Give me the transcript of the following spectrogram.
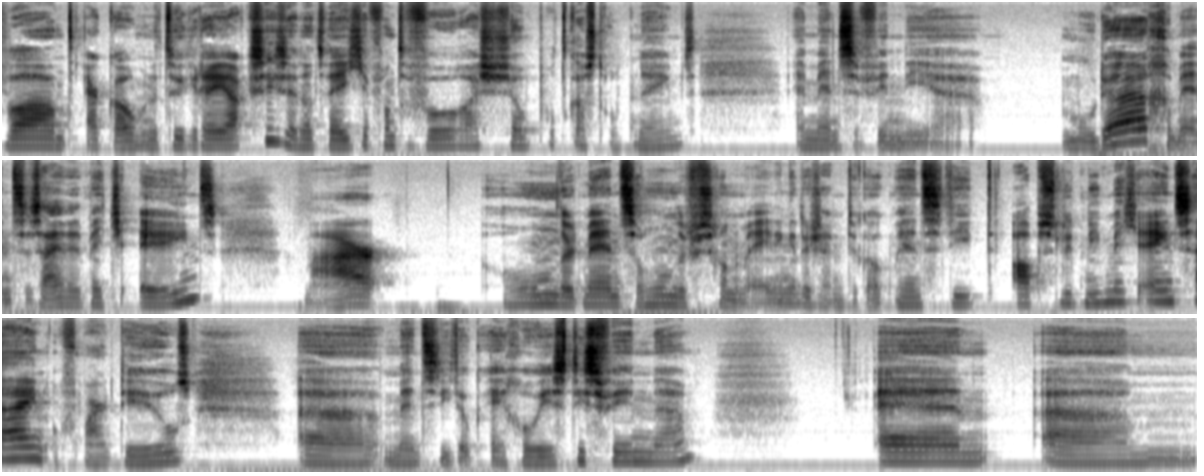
Want er komen natuurlijk reacties en dat weet je van tevoren als je zo'n podcast opneemt. En mensen vinden je moedig, mensen zijn het met je eens. Maar honderd mensen, honderd verschillende meningen. Er zijn natuurlijk ook mensen die het absoluut niet met je eens zijn, of maar deels. Uh, mensen die het ook egoïstisch vinden. En um,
